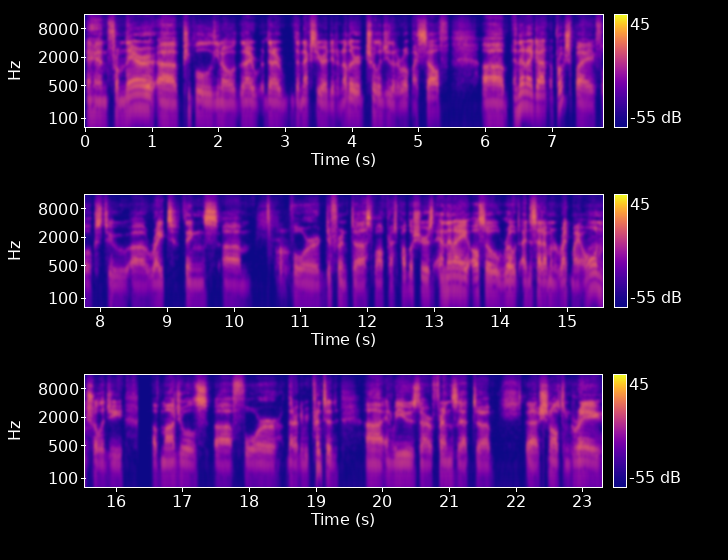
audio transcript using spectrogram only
and from there, uh, people, you know, then I then I the next year I did another trilogy that I wrote myself, uh, and then I got approached by folks to uh, write things. Um, for different uh, small press publishers. And then I also wrote, I decided I'm going to write my own trilogy of modules uh, for that are going to be printed, uh, and we used our friends at uh, uh Chenault and Gray,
